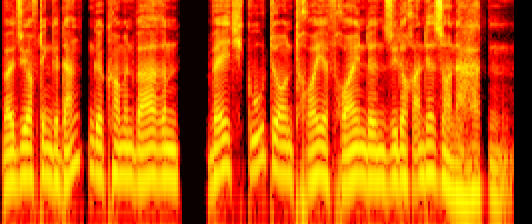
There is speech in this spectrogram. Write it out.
weil sie auf den Gedanken gekommen waren, welch gute und treue Freundin sie doch an der Sonne hatten.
